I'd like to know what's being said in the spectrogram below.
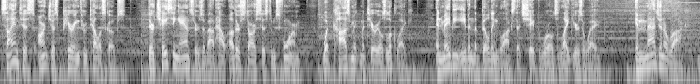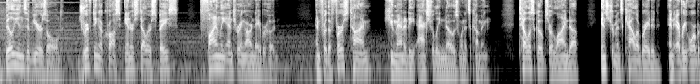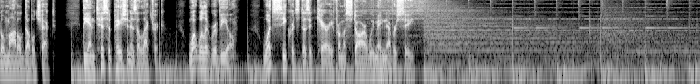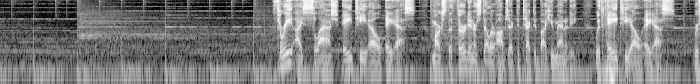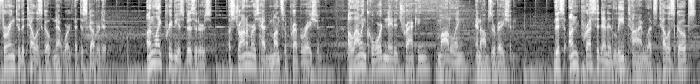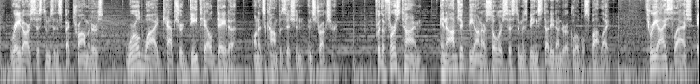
Scientists aren't just peering through telescopes. They're chasing answers about how other star systems form, what cosmic materials look like, and maybe even the building blocks that shaped worlds light years away. Imagine a rock, billions of years old, drifting across interstellar space, finally entering our neighborhood. And for the first time, humanity actually knows when it's coming. Telescopes are lined up, instruments calibrated, and every orbital model double-checked. The anticipation is electric. What will it reveal? What secrets does it carry from a star we may never see? 3I-ATLAS marks the third interstellar object detected by humanity, with ATLAS, referring to the telescope network that discovered it. Unlike previous visitors, astronomers had months of preparation, allowing coordinated tracking, modeling, and observation. This unprecedented lead time lets telescopes, radar systems, and spectrometers worldwide capture detailed data on its composition and structure. For the first time, an object beyond our solar system is being studied under a global spotlight. 3I-ATLAS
